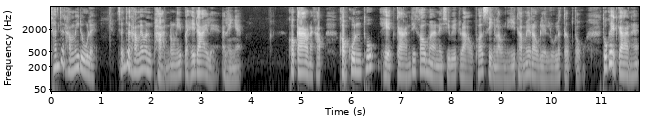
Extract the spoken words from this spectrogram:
ฉันจะทำให้ดูเลย ฉันจะทำให้มันผ่านตรงนี้ไปให้ได้เลยอะไรเงี้ย ข้อ 9 นะครับ ขอบคุณทุกเหตุการณ์ที่เข้ามาในชีวิตเรา เพราะสิ่งเหล่านี้ทำให้เราเรียนรู้และเติบโต ทุกเหตุการณ์ฮะ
